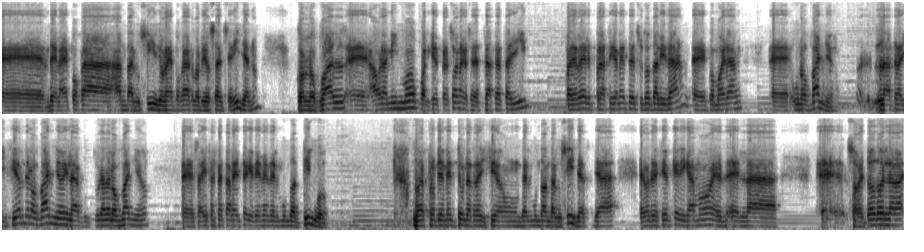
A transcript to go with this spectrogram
eh, de la época andalusí, de una época gloriosa de Sevilla, ¿no? Con lo cual, ahora mismo cualquier persona que se desplace hasta allí puede ver prácticamente en su totalidad eh, cómo eran eh, unos baños. La tradición de los baños y la cultura de los baños, eh, sabéis perfectamente que viene del mundo antiguo. No es propiamente una tradición del mundo andalusí, ya, ya es una tradición que digamos en, en la eh, sobre todo en, la-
